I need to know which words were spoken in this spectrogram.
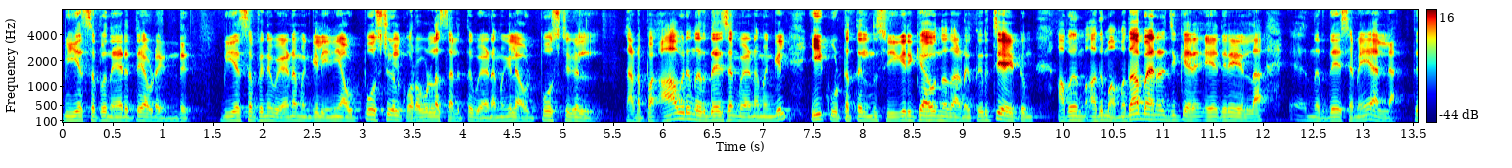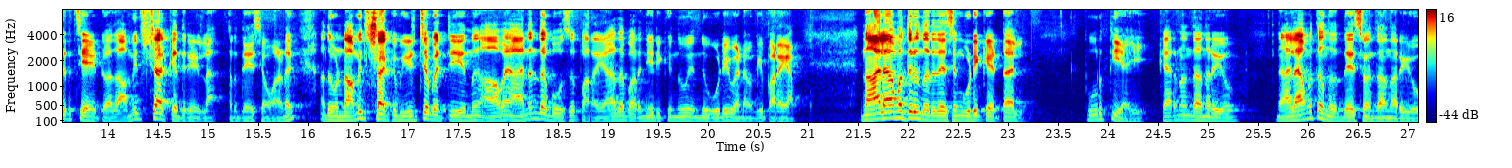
ബി എസ് എഫ് നേരത്തെ അവിടെ ഉണ്ട്. ബി എസ് എഫിന് വേണമെങ്കിൽ ഇനി ഔട്ട് പോസ്റ്റുകൾ കുറവുള്ള സ്ഥലത്ത് വേണമെങ്കിൽ ഔട്ട് പോസ്റ്റുകൾ നടപ്പ ആ ഒരു നിർദ്ദേശം വേണമെങ്കിൽ ഈ കൂട്ടത്തിൽ നിന്ന് സ്വീകരിക്കാവുന്നതാണ്. തീർച്ചയായിട്ടും അപ്പം അത് മമതാ ബാനർജിക്ക് എതിരെയുള്ള നിർദ്ദേശമേ അല്ല. തീർച്ചയായിട്ടും അത് അമിത്ഷാക്കെതിരെയുള്ള നിർദ്ദേശമാണ്. അതുകൊണ്ട് അമിത്ഷാക്ക് വീഴ്ച പറ്റിയെന്ന് അവൻ ആനന്ദ ബോസ് പറയാതെ പറഞ്ഞിരിക്കുന്നു എന്ന് കൂടി വേണമെങ്കിൽ പറയാം. നാലാമത്തൊരു നിർദ്ദേശം കൂടി കേട്ടാൽ പൂർത്തിയായി. കാരണം എന്താണെന്നറിയോ? നാലാമത്തെ നിർദ്ദേശം എന്താണെന്നറിയോ?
